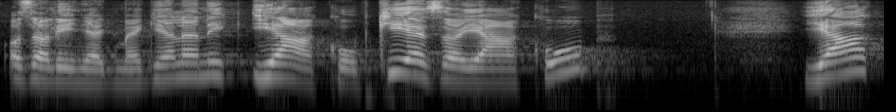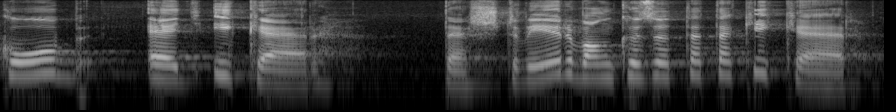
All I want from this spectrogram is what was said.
Az a lényeg megjelenik. Jákob. Ki ez a Jákob? Jákob egy iker testvér. Van közöttetek iker?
